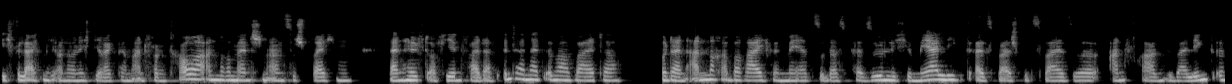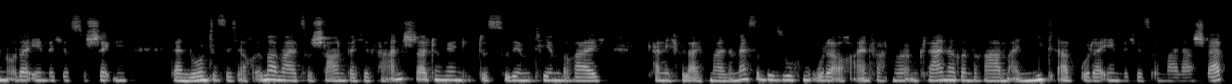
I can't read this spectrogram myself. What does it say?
ich vielleicht mich auch noch nicht direkt am Anfang traue, andere Menschen anzusprechen, dann hilft auf jeden Fall das Internet immer weiter. Und ein anderer Bereich, wenn mir jetzt so das Persönliche mehr liegt, als beispielsweise Anfragen über LinkedIn oder ähnliches zu schicken, dann lohnt es sich auch immer mal zu schauen, welche Veranstaltungen gibt es zu dem Themenbereich. Kann ich vielleicht mal eine Messe besuchen oder auch einfach nur im kleineren Rahmen ein Meetup oder ähnliches in meiner Stadt.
